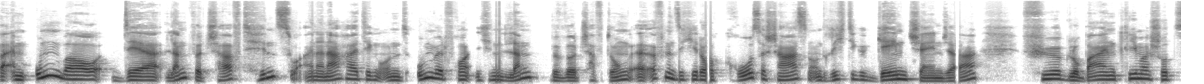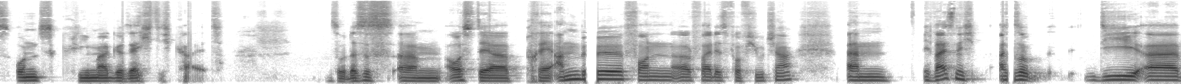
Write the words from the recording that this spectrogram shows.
Bei einem Umbau der Landwirtschaft hin zu einer nachhaltigen und umweltfreundlichen Landbewirtschaftung eröffnen sich jedoch große Chancen und richtige Gamechanger für globalen Klimaschutz und Klimagerechtigkeit. So, das ist ähm, aus der Präambel von äh, Fridays for Future. Ähm, ich weiß nicht, also die äh,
